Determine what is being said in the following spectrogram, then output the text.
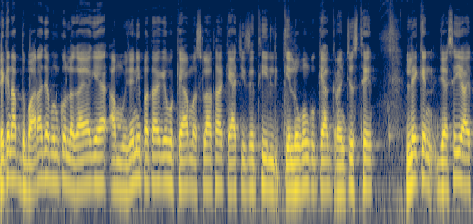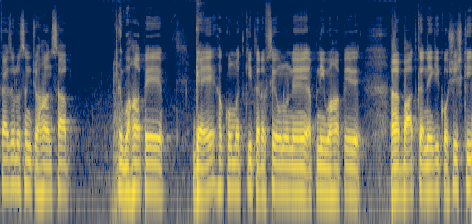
لیکن اب دوبارہ جب ان کو لگایا گیا، اب مجھے نہیں پتا کہ وہ کیا مسئلہ تھا، کیا چیزیں تھیں، کہ لوگوں کو کیا گرنچز تھے۔ لیکن جیسے ہی آئے فیض الحسن چوہان صاحب، وہاں پہ گئے حکومت کی طرف سے، انہوں نے اپنی وہاں پہ بات کرنے کی کوشش کی۔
